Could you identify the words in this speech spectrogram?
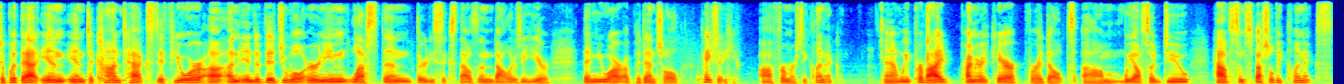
to put that in into context, if you're uh, an individual earning less than $36,000 a year, then you are a potential patient uh, for MERCI Clinic. And we provide primary care for adults. Um, we also do have some specialty clinics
